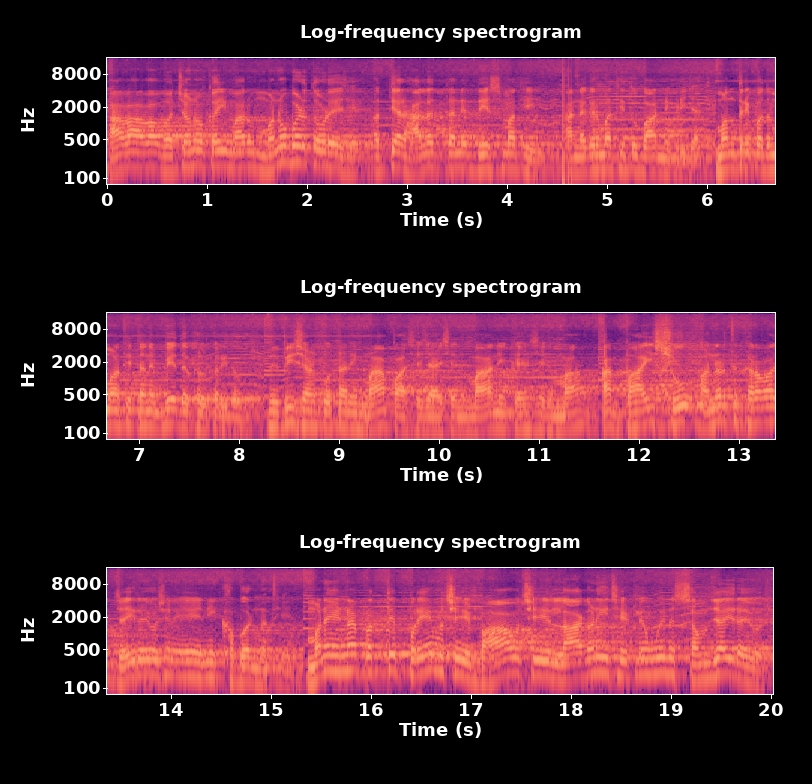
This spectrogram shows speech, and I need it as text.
આવા આવા વચનો કહી મારું મનોબળ તોડે છે. અત્યારે હાલત તને દેશમાંથી, આ નગરમાંથી તું બહાર નીકળી જાય. મંત્રી પદમાંથી તને બેદખલ કરી દઉં વિભીષણ પોતાની મા પાસે જાય છે અને માને કહે છે કે, મા, આ ભાઈ શું અનર્થ કરવા જઈ રહ્યો છે ને એ એની ખબર નથી. મને એના પ્રત્યે પ્રેમ છે, ભાવ છે, લાગણી છે, એટલે હું એને સમજાઈ રહ્યો છું.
